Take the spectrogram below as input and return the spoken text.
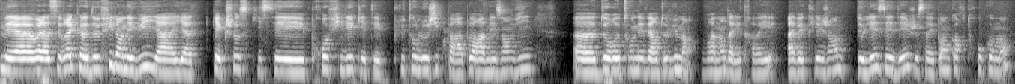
Mais euh, voilà, c'est vrai que de fil en aiguille, il y a, il y a quelque chose qui s'est profilé, qui était plutôt logique par rapport à mes envies euh, de retourner vers de l'humain, vraiment d'aller travailler avec les gens, de les aider. Je ne savais pas encore trop comment,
